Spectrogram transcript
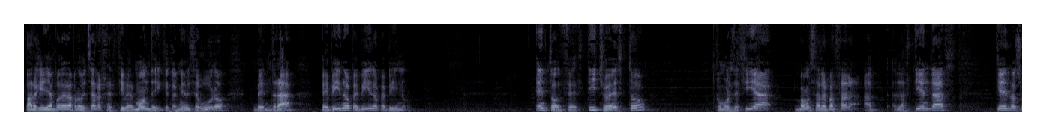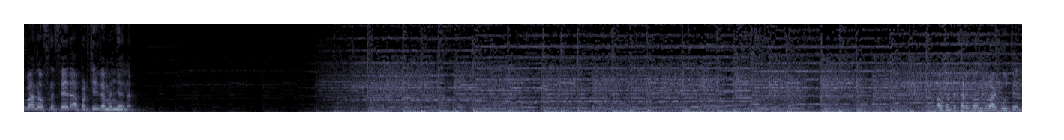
para que ya puedan aprovecharlas el Cyber Monday, que también seguro vendrá pepino, pepino, pepino. Entonces, dicho esto, como os decía, vamos a repasar a las tiendas que nos van a ofrecer a partir de mañana. Vamos a empezar con Rakuten,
